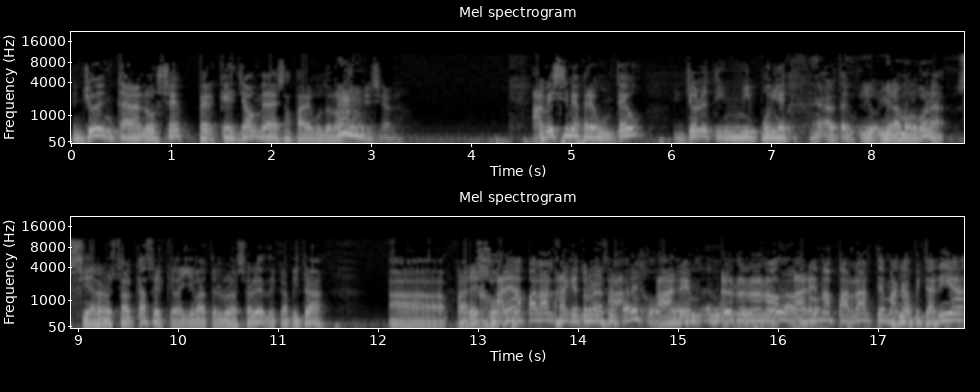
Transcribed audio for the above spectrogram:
jo encara no sé per què Jaume ha desaparegut de l'onze inicial a mi si me pregunteu jo no tinc ni punyet i una molt bona si ara no està el Cácer que l'ha llevat el Brassalet de capità a Parejo. Anem a parlar... Ara que torna a ser Parejo. Anem, no, no, no, no. Hola, Anem a parlar tema capitania.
